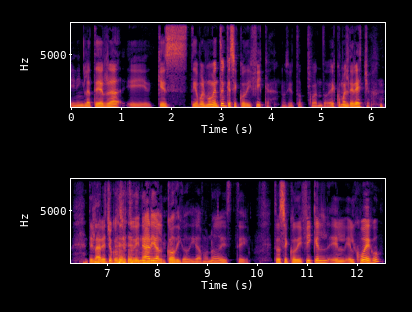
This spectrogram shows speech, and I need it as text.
en Inglaterra, eh, que es, digamos, el momento en que se codifica, ¿no es cierto? Cuando es como el derecho, del derecho consuetudinario al código, digamos, ¿no? Este, entonces se codifica el, el, juego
